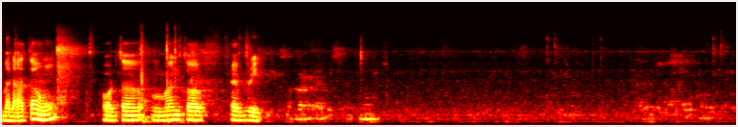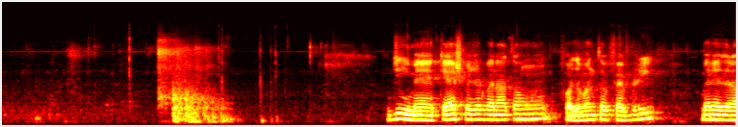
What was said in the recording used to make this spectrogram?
बनाता हूँ for the month of February जी, मैं कैश बजट बनाता हूँ for the month of February मैंने ज़रा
